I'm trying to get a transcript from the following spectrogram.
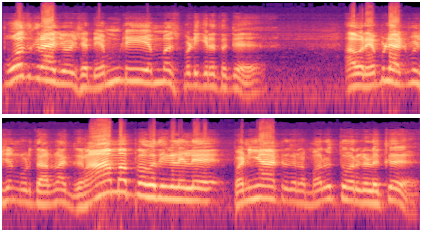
போஸ்ட் கிராஜுவேஷன் எம்டி எம்எஸ் படிக்கிறதுக்கு அவர் எப்படி அட்மிஷன் கொடுத்தாருன்னா கிராம பகுதிகளிலே பணியாற்றுகிற மருத்துவர்களுக்கு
